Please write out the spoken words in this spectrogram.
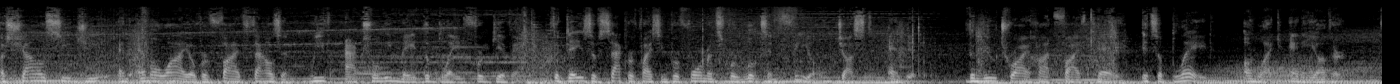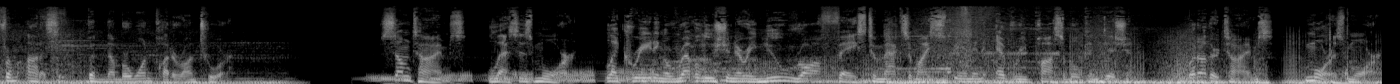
a shallow CG, and MOI over 5,000, we've actually made the blade forgiving. The days of sacrificing performance for looks and feel just ended. The new Tri-Hot 5K, it's a blade unlike any other. From Odyssey, the number one putter on tour. Sometimes less is more, like creating a revolutionary new raw face to maximize spin in every possible condition. But other times, more is more,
